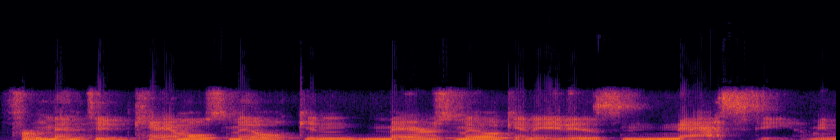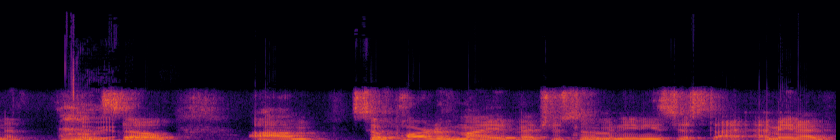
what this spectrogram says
fermented camel's milk and mare's milk, and it is nasty. I mean, the- Oh, yeah. so um, so part of my adventuresome eating is just, I, I mean, I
